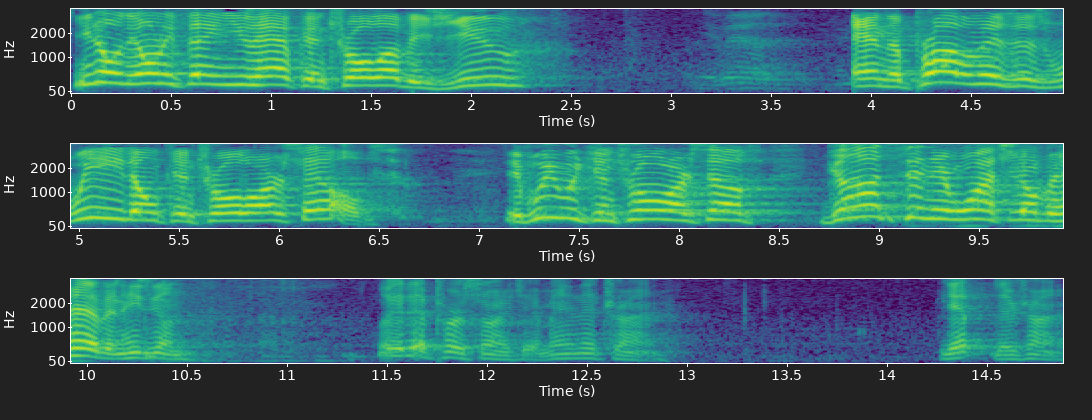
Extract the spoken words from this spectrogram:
You know, the only thing you have control of is you. And the problem is, is we don't control ourselves. If we would control ourselves, God's sitting there watching over heaven. He's going, look at that person right there, man. They're trying. Yep, they're trying.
